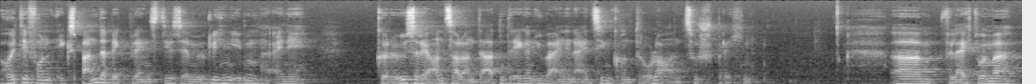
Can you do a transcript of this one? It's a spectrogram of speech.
heute von Expander Backplanes, die es ermöglichen, eben eine größere Anzahl an Datenträgern über einen einzigen Controller anzusprechen. Ähm, vielleicht wollen wir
